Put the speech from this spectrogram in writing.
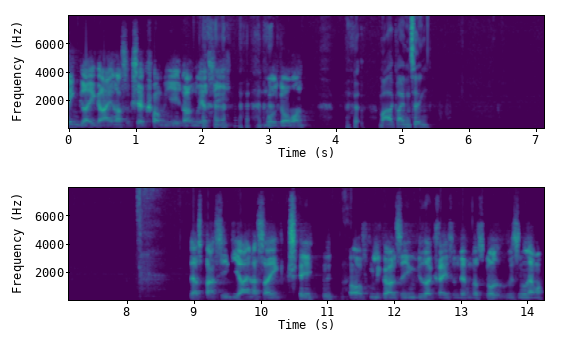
Tænker ikke egner sig til at komme i en gang, vil jeg sige, mod dommeren. Meget grimme ting. Lad os bare sige, de egner sig ikke til offentliggørelse i en videre kreds end dem, der stod ved siden af mig.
